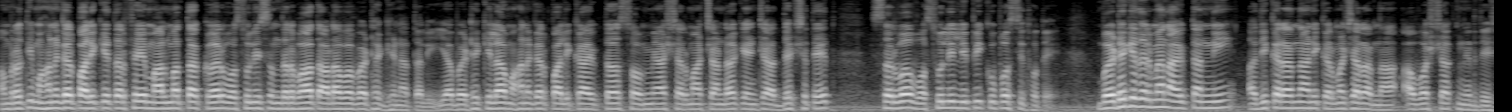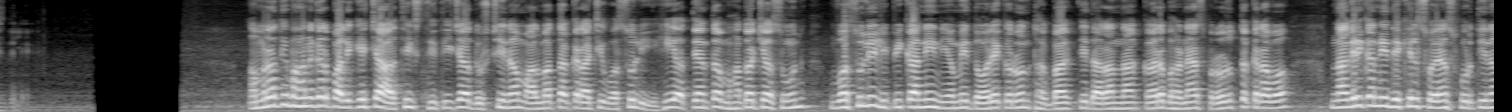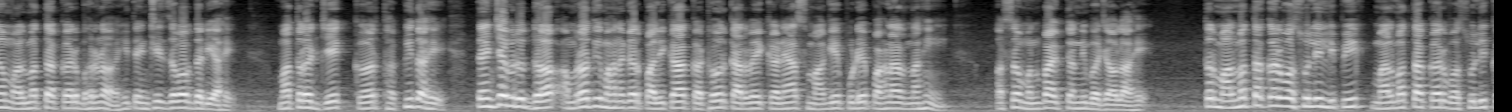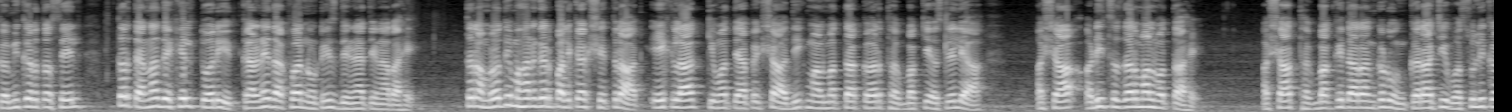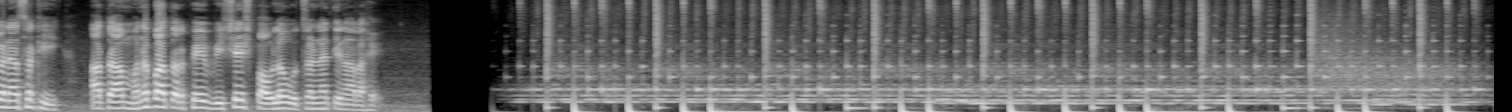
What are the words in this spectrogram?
अमरावती महानगरपालिकेतर्फे मालमत्ता कर वसुली संदर्भात आढावा बैठक घेण्यात आली. या बैठकीला महानगरपालिका आयुक्त सौम्या शर्मा चांडक यांच्या अध्यक्षतेत सर्व वसुली लिपिक उपस्थित होते. बैठकीदरम्यान आयुक्तांनी अधिकाऱ्यांना आणि कर्मचाऱ्यांना आवश्यक निर्देश दिले. अमरावती महानगरपालिकेच्या आर्थिक स्थितीच्या दृष्टीनं मालमत्ता कराची वसुली ही अत्यंत महत्त्वाची असून वसुली लिपिकांनी नियमित दौरे करून थकबाकीदारांना कर भरण्यास प्रवृत्त करावं नागरिकांनी देखील स्वयंस्फूर्तीनं मालमत्ता कर भरणं ही त्यांची जबाबदारी आहे. मात्र जे कर थकवीत आहे त्यांच्याविरुद्ध अमरावती महानगरपालिका कठोर कारवाई करण्यास मागे पुढे पाहणार नाही असं मनपा आयुक्तांनी बजावलं आहे. तर मालमत्ता कर वसुली लिपिक मालमत्ता कर वसुली कमी करत असेल तर त्यांना देखील त्वरित कारणे दाखवा नोटीस देण्यात येणार आहे. तर अमरावती महानगरपालिका क्षेत्रात एक लाख किंवा त्यापेक्षा अधिक मालमत्ता कर थकबाकी असलेल्या अशा अडीच हजार मालमत्ता आहे. अशा थकबाकीदारांकडून कराची वसुली करण्यासाठी आता मनपातर्फे विशेष पावलं उचलण्यात येणार आहे.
